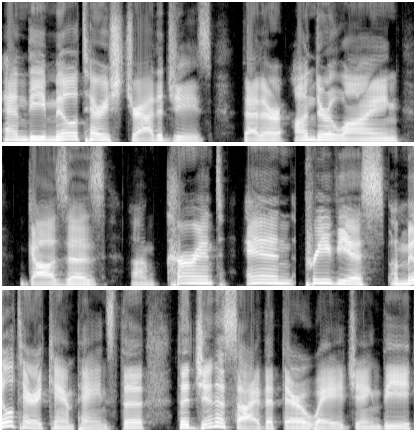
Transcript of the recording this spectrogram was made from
and the military strategies that are underlying Gaza's um, current and previous uh, military campaigns, the the genocide that they're waging, the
